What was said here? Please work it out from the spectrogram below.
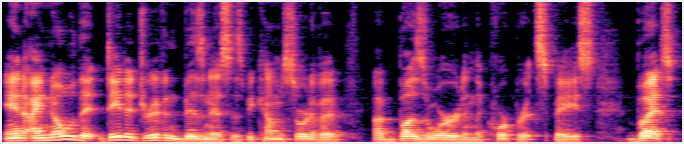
And I know that data-driven business has become sort of a, a buzzword in the corporate space, but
